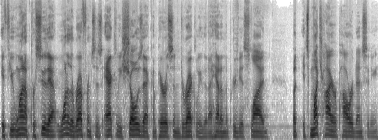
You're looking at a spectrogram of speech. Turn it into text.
If you want to pursue that, one of the references actually shows that comparison directly that I had on the previous slide, but it's much higher power density.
